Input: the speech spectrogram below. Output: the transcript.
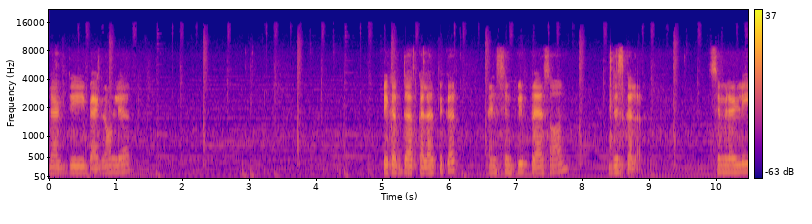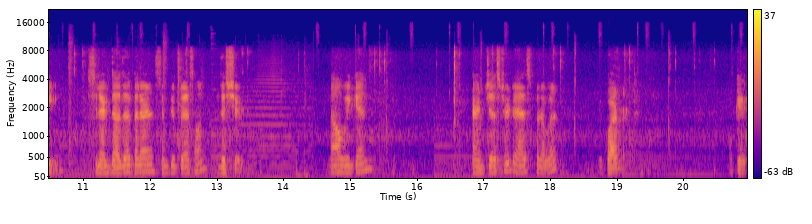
select the background layer. Pick up the color picker and simply press on this color. Similarly select the other color and simply press on this shade. Now we can adjust it as per our requirement. Okay.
